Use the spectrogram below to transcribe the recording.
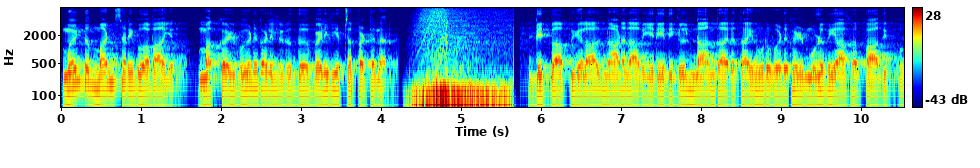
மீண்டும் மண் சரிவு அபாயம். மக்கள் வீடுகளிலிருந்து வெளியேற்றப்பட்டனர். டிட்பா புயலால் நாடளாவிய ரீதியில் நான்காயிரத்து ஐநூறு வீடுகள் முழுமையாக பாதிப்பு.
